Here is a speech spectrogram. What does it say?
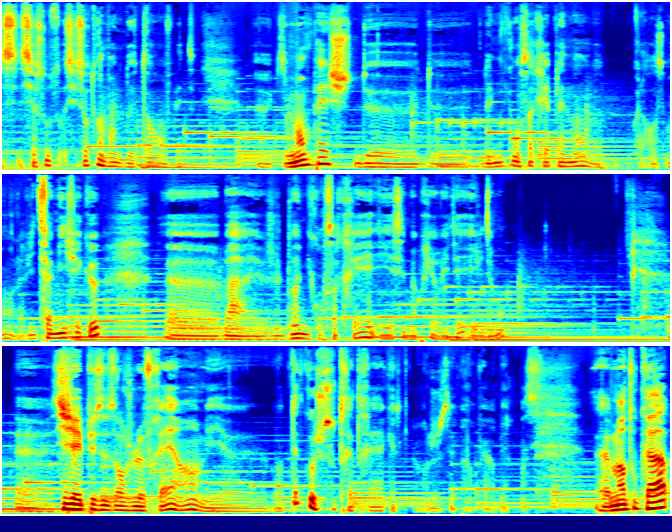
c'est surtout, un manque de temps, en fait, euh, qui m'empêche de, m'y consacrer pleinement. Malheureusement, la vie de famille fait que. Bah, je dois m'y consacrer et c'est ma priorité, évidemment. Euh, si j'avais plus de temps, je le ferais, hein, mais euh, peut-être que je sous-traiterais à quelqu'un, je sais pas, on verra bien. mais en tout cas,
